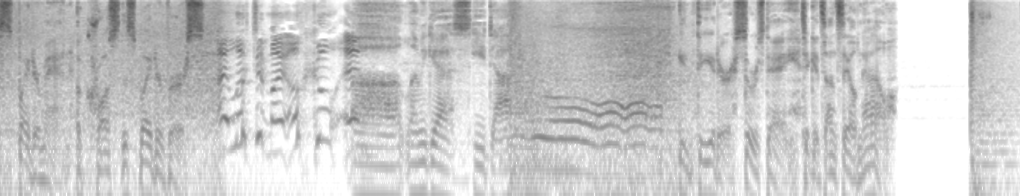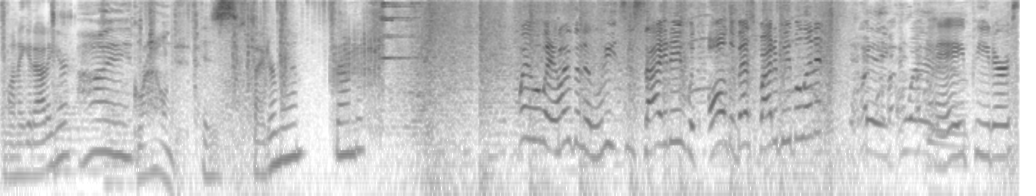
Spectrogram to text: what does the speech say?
Spider Man Across the Spider Verse. I looked at my uncle and. Uh, let me guess. He died. In theaters Thursday. Tickets on sale now. Want to get out of here? I grounded. Is Spider Man grounded? Wait, wait, wait, there's an elite society with all the best spider people in it? Hey, Peters.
